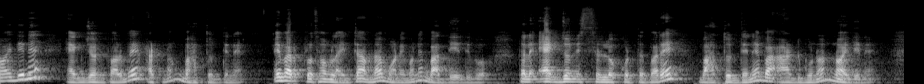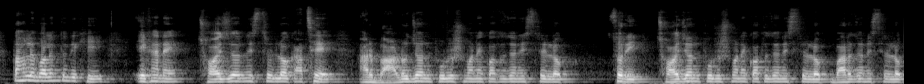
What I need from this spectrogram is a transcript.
নয় দিনে একজন পারবে আট নং বাহাত্তর দিনে। এবার প্রথম লাইনটা আমরা মনে মনে বাদ দিয়ে দিব। তাহলে একজন স্ত্রীলোক করতে পারে বাহাত্তর দিনে বা আট গুণন নয় দিনে। তাহলে বলেন তো দেখি, এখানে ছয়জন স্ত্রীলোক আছে আর বারো জন পুরুষ মানে কতজন স্ত্রীলোক সরি ছয়জন পুরুষ মানে কতজন স্ত্রীলোক? বারো জন স্ত্রীলোক।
